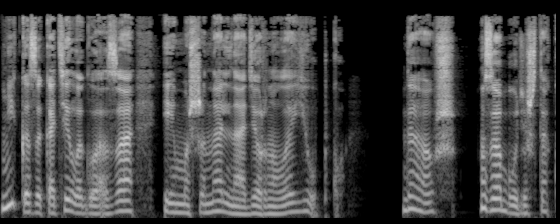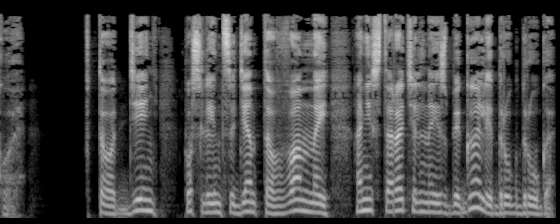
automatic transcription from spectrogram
Ника закатила глаза и машинально одернула юбку. Да уж, забудешь такое. В тот день, после инцидента в ванной, они старательно избегали друг друга,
